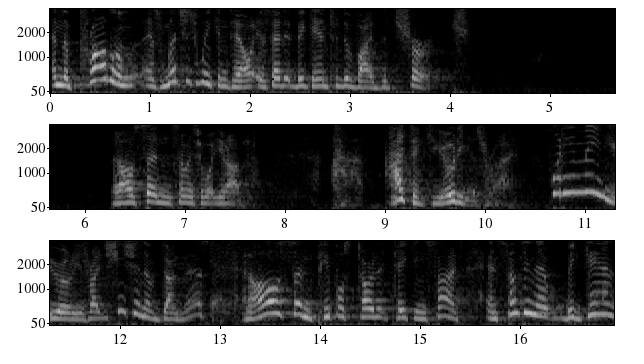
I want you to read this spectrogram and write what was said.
And the problem, as much as we can tell, is that it began to divide the church. That all of a sudden somebody said, well, you know, I think Euodia is right. What do you mean Euodia is right? She shouldn't have done this. And all of a sudden people started taking sides and something that began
